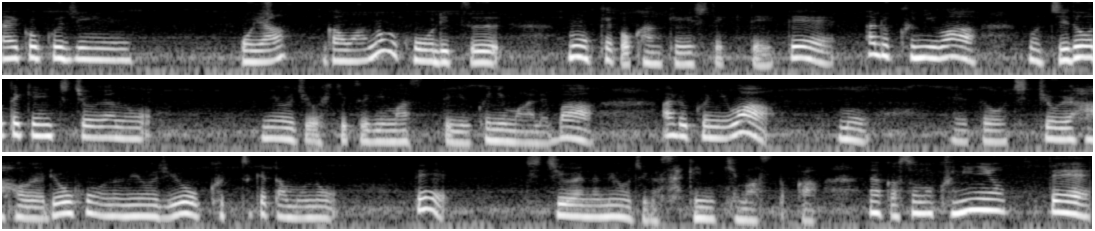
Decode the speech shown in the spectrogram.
外国人親側の法律も結構関係してきていてある国はもう自動的に父親の名字を引き継ぎますっていう国もあればある国はもう、えーと、父親母親両方の名字をくっつけたもので父親の名字が先に来ますとかなんかその国によって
